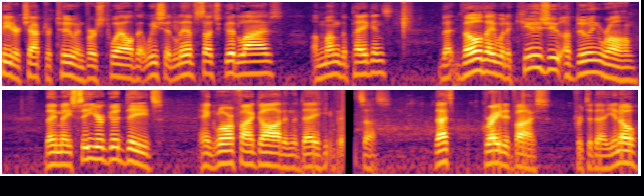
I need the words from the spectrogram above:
Peter chapter 2 and verse 12 that we should live such good lives among the pagans that though they would accuse you of doing wrong, they may see your good deeds and glorify God in the day He visits us. That's great advice for today. You know,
